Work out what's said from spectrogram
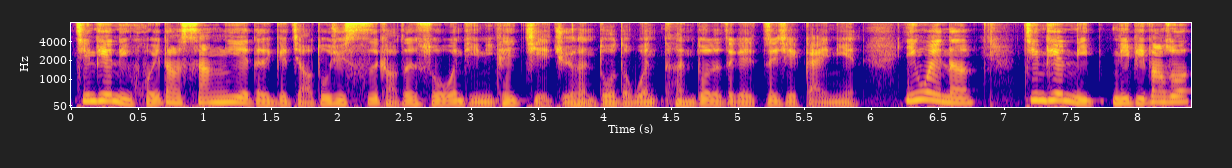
今天你回到商业的一个角度去思考，这是说问题，你可以解决很多的问很多的这个这些概念。因为呢，今天你你比方说，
